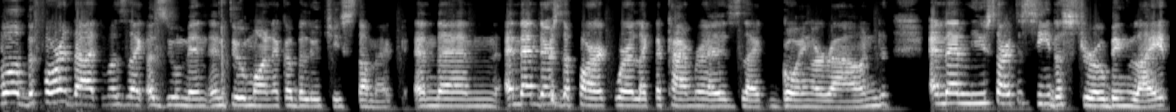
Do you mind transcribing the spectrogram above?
well before that was like a zoom in into monica bellucci's stomach and then and then there's the part where like the camera is like going around and then you start to see the strobing light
